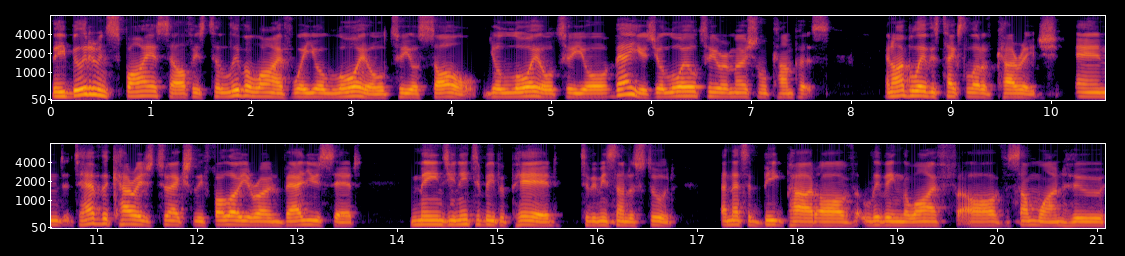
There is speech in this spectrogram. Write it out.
The ability to inspire yourself is to live a life where you're loyal to your soul you're loyal to your values you're loyal to your emotional compass. And i believe this takes a lot of courage. And to have the courage to actually follow your own value set means you need to be prepared to be misunderstood and that's a big part of living the life of someone who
